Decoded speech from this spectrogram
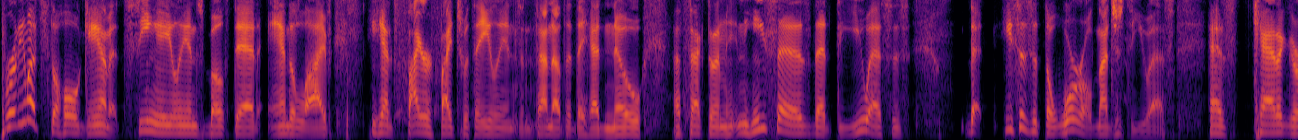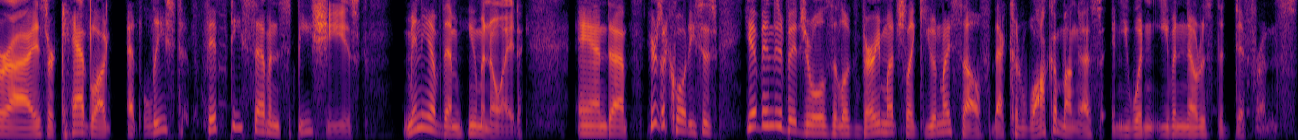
pretty much the whole gamut, seeing aliens both dead and alive. He had firefights with aliens and found out that they had no effect on him. And he says that the U.S. is that he says that the world, not just the U.S., has categorized or cataloged at least fifty-seven species, many of them humanoid. And uh, here's a quote. He says, You have individuals that look very much like you and myself that could walk among us and you wouldn't even notice the difference.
